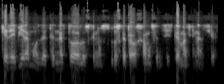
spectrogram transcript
que debiéramos de tener todos los que nos, los que trabajamos en sistema financiero.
